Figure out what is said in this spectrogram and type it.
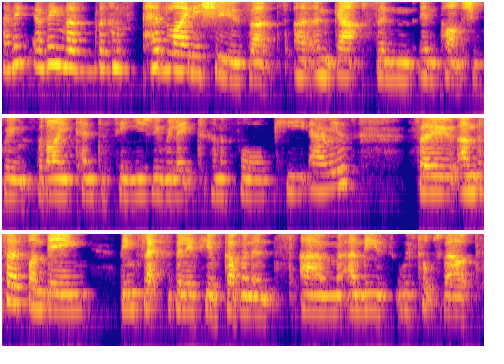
I think I think the, the kind of headline issues that uh, and gaps in in partnership agreements that I tend to see usually relate to kind of four key areas. So um, the first one being the inflexibility of governance. Um, and these, we've talked about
